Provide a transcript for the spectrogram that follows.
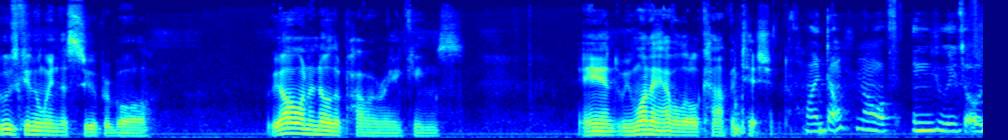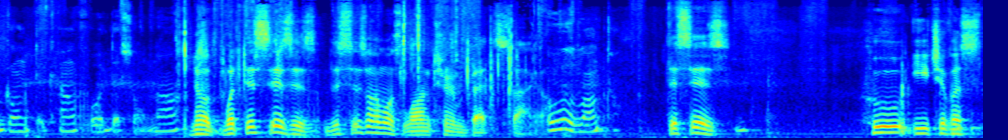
who's going to win the Super Bowl. We all want to know the power rankings. And we want to have a little competition. I don't know if injuries are going to count for this or not. No, what this is is this is almost long-term bet style. Ooh, long time. This is who each of us.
